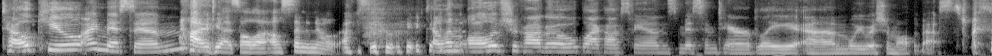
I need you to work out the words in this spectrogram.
Tell Q I miss him. Hi, yes, I'll, uh, I'll send a note. Absolutely. Tell him all of Chicago Blackhawks fans miss him terribly. Um, we wish him all the best. Yes,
